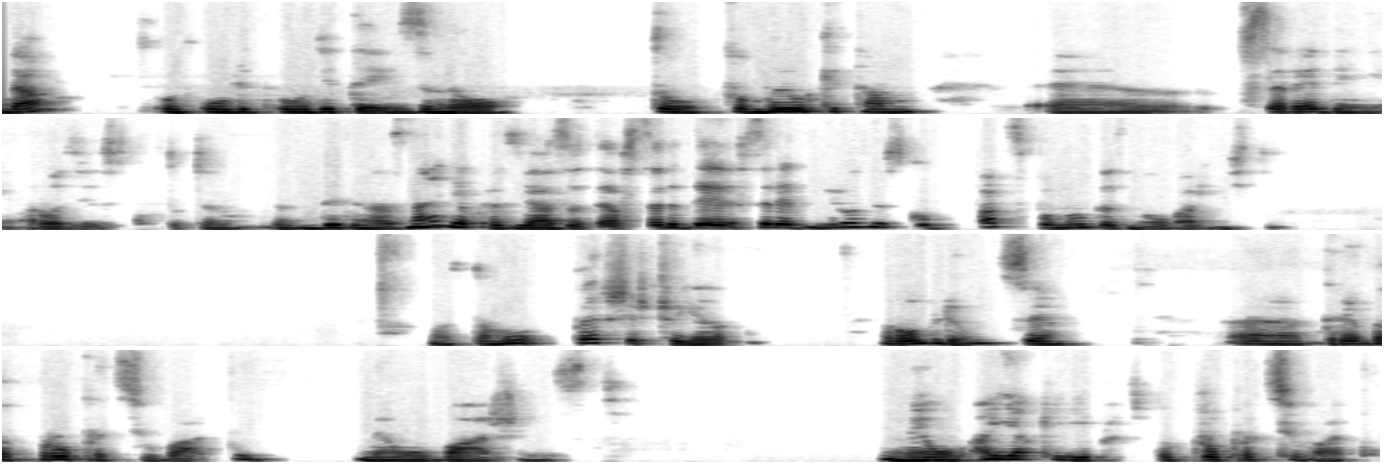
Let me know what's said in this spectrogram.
да, у, у, у дітей ЗНО, то помилки там е, всередині розв'язку. Тобто дитина знає, як розв'язувати, а всереди, всередині розв'язку пац помилка з неуважністю. Ось тому перше, що я роблю, це е, треба пропрацювати неуважність. Неу... А як її пропрацювати?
